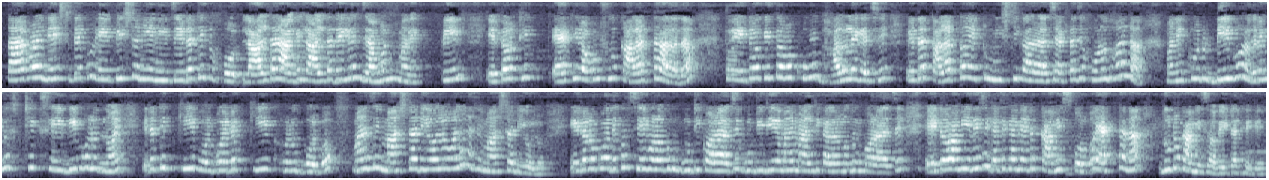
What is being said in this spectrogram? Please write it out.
তারপরে নেক্সট দেখুন এই পিসটা নিয়ে নিয়েছি এটা ঠিক লালটার আগে লালটা দেখলেন যেমন মানে প্রিন্ট এটাও ঠিক একই রকম, শুধু কালারটা আলাদা। তো এটাও কিন্তু আমার খুবই ভালো লেগেছে। এটার কালারটাও একটু মিষ্টি কালার আছে। একটা যে হলুদ হয় না মানে একটু একটু ডিপ হলুদ, এটা কিন্তু ঠিক সেই ডিপ হলুদ নয়, এটা ঠিক কি বলব, এটা কি হলুদ বলব? মানে সেই মাস্টার্ড ইয়েলো বলে না, সেই মাস্টার্ড ইয়েলো এটার উপর দেখুন সেম ওরকম গুটি করা আছে, গুটি দিয়ে মানে মাল্টি কালার মতন করা আছে। এটাও আমি এনেছি, এটা থেকে আমি একটা কামিজ করব, একটা না, দুটো কামিজ হবে এটা থেকে।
